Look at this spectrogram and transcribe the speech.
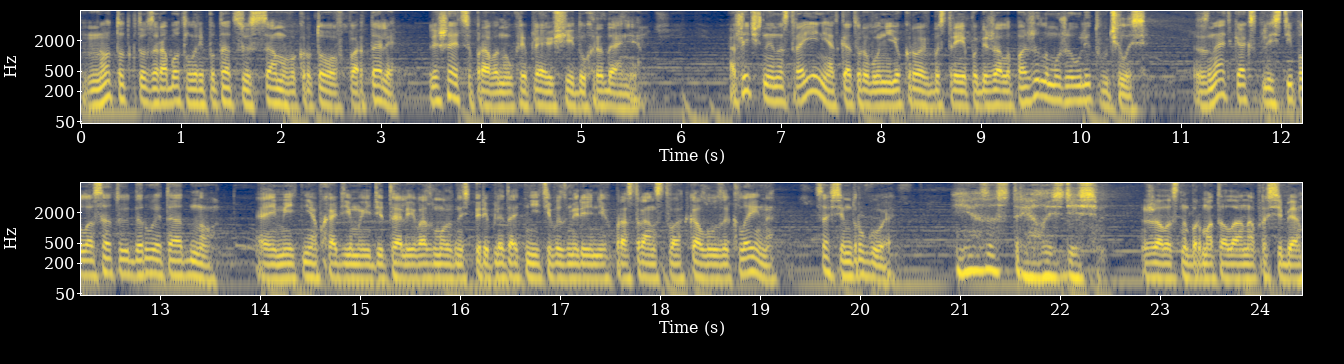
но тот, кто заработал репутацию самого крутого в квартале, лишается права на укрепляющий дух рыдания. Отличное настроение, от которого у нее кровь быстрее побежала по жилам, уже улетучилось. Знать, как сплести полосатую дыру – это одно, а иметь необходимые детали и возможность переплетать нити в измерениях пространства Калузы Клейна – совсем другое. «Я застряла здесь», – жалостно бормотала она про себя.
